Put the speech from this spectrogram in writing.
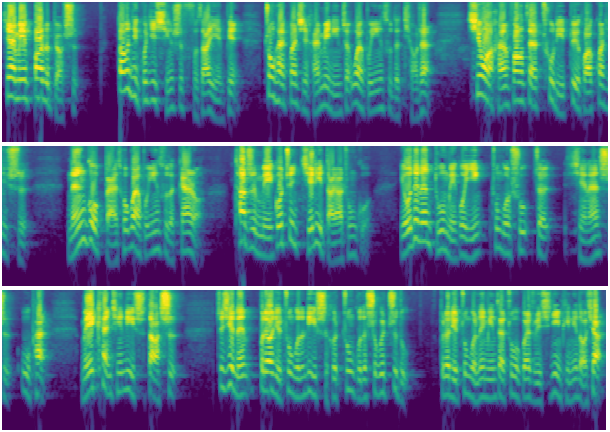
邢海明八日表示，当前国际形势复杂演变，中韩关系还面临着外部因素的挑战，希望韩方在处理对华关系时能够摆脱外部因素的干扰。他指美国正竭力打压中国。有的人赌美国赢，中国输，这显然是误判，没看清历史大势。这些人不了解中国的历史和中国的社会制度，不了解中国人民在中国国家主席习近平领导下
